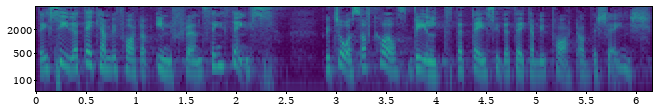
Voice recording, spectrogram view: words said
They see that they can be part of influencing things, which also, of course, build that they see that they can be part of the change.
